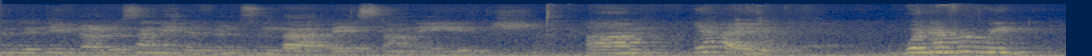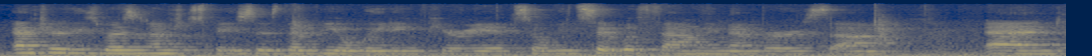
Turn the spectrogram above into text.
And did you notice any difference in that based on age? Um, yeah, it, whenever we'd enter these residential spaces, there'd be a waiting period. So we'd sit with family members, um, and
